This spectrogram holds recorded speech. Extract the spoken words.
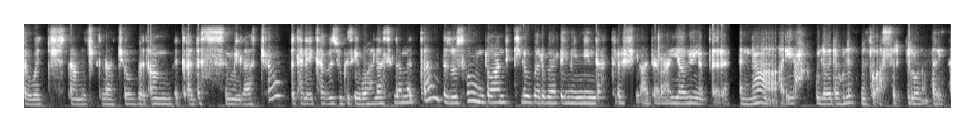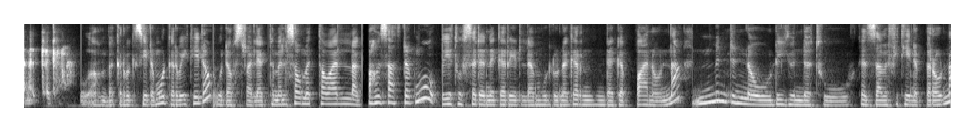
ሰዎች ስታመጭላቸው በጣም በቃ ደስ የሚላቸው በተለይ ከብዙ ጊዜ በኋላ ስለመጣ ብዙ ሰው እንደ አንድ ኪሎ በርበሬ ሚኒ እንዳትረሽ አደራ እያሉ ነበረ እና ያ ወደ ሁለት መቶ አስር ኪሎ ነበር የተነጠቀ ነው። አሁን በቅርብ ጊዜ ደግሞ እግር ቤት ሄደው ወደ አውስትራሊያ ተመልሰው መጥተዋል። አሁን ሰዓት ደግሞ የተወሰደ ነገር የለም፣ ሁሉ ነገር እንደገባ ነው እና ምንድን ነው ልዩነቱ ከዛ በፊት የነበረውና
